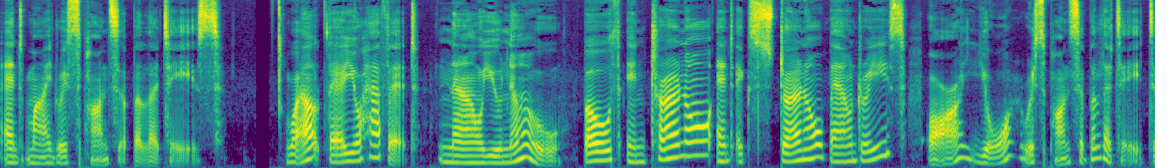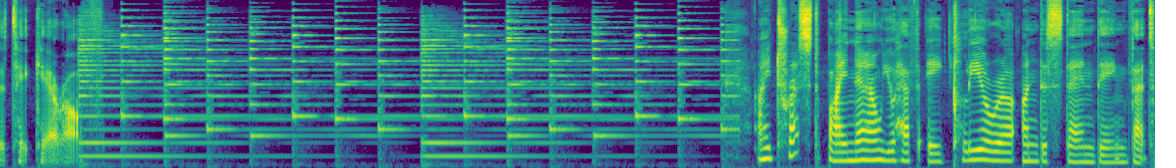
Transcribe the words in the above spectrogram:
and my responsibilities. Well, there you have it. Now you know. Both internal and external boundaries are your responsibility to take care of. I trust by now you have a clearer understanding that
